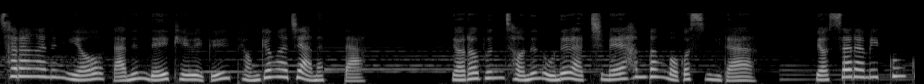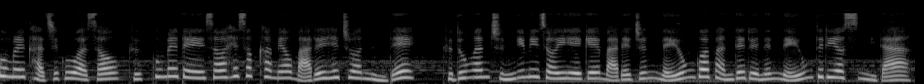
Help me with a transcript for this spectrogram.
사랑하는 이여, 나는 내 계획을 변경하지 않았다. 여러분, 저는 오늘 아침에 한 방 먹었습니다. 몇 사람이 꿈꿈을 가지고 와서 그 꿈에 대해서 해석하며 말을 해주었는데, 그동안 주님이 저희에게 말해준 내용과 반대되는 내용들이었습니다.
